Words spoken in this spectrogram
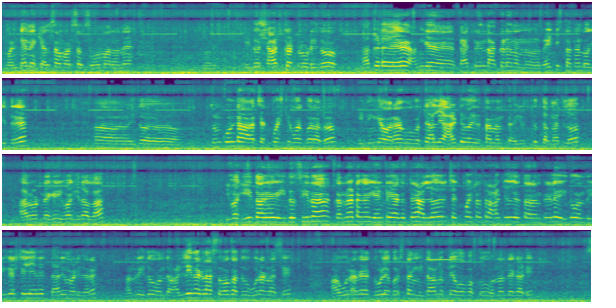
ಮಂಡೇನೆ ಕೆಲಸ ಮಾಡ್ಸೋದು ಸೋಮವಾರನೇ. ನೋಡಿ, ಇದು ಶಾರ್ಟ್ ಕಟ್ ರೋಡ್ ಇದು. ಆ ಕಡೆ ಹಂಗೆ ಫ್ಯಾಕ್ಟ್ರಿಯಿಂದ ಆ ಕಡೆ ನಾನು ರೈಟಿಗೆ ತಗೊಂಡು ಹೋಗಿದ್ರೆ ಇದು ತುಮಕುಂಟ ಚೆಕ್ ಪೋಸ್ಟಿಗೆ ಹೋಗಿ ಬರೋದು. ಇದು ಹಿಂಗೆ ಹೊರಗೆ ಹೋಗುತ್ತೆ. ಅಲ್ಲಿ ಆರ್ ಟಿ ಒ ಇರ್ತಾನಂತ ಇರ್ತಿದ್ದ ಮೊದಲು. ಆ ರೋಡ್ನಾಗೆ ಇವಾಗ ಇರಲ್ಲ. ಇವಾಗ ಈ ದಾರಿ, ಇದು ಸೀದಾ ಕರ್ನಾಟಕ ಎಂಟ್ರಿ ಆಗುತ್ತೆ. ಅಲ್ಲಿ ಹೋದ್ರೆ ಚೆಕ್ ಪೋಸ್ಟ್ ಹತ್ರ ಆರ್ ಟಿ ಒ ಇರ್ತಾರೆ ಅಂತೇಳಿ ಇದು ಒಂದು ಇಂಡಸ್ಟ್ರಿಯಲ್ ಏರಿಯಾಗೆ ದಾರಿ ಮಾಡಿದ್ದಾರೆ ಅಂದರೆ ಇದು ಒಂದು ಹಳ್ಳಿನ ಗ್ಲಾಸ್ ಹೋಗೋದು, ಊರ ಗ್ಲಾಸಿ ಆ ಊರಾಗೆ ಧೂಳೆ ಬರ್ಸ್ದಂಗೆ ನಿಧಾನಕ್ಕೆ ಹೋಗ್ಬೇಕು ಒಂದೊಂದೇ ಗಾಡಿ.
